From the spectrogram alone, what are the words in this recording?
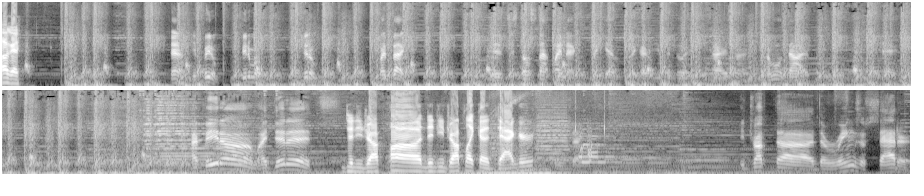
Okay. Yeah, you beat him. Beat him up. Beat him. Fight back. Yeah, just don't snap my neck again, like you've been doing the entire time. I won't die, but hey. I beat him. I did it. Did you drop? Uh, did you drop like a dagger? He dropped uh, the rings of Saturn.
